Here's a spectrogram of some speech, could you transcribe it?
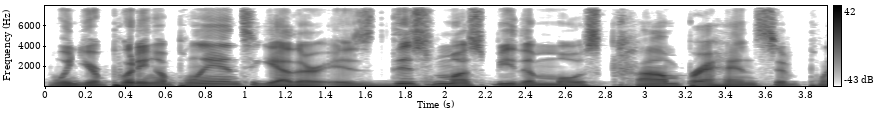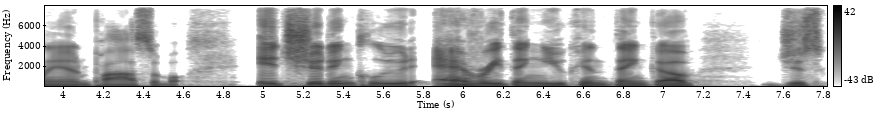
when you're putting a plan together is this must be the most comprehensive plan possible. It should include everything you can think of. Just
